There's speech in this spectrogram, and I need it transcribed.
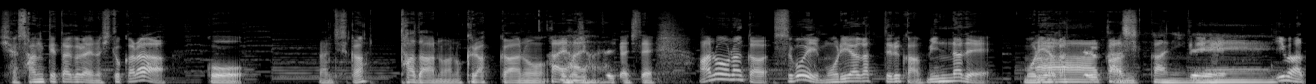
3桁ぐらいの人から、こう、何ですか？ただのあのクラッカーの絵文字がついたりして、はいはいはい。あのなんかすごい盛り上がってる感、みんなで盛り上がってる感確かにね。今、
